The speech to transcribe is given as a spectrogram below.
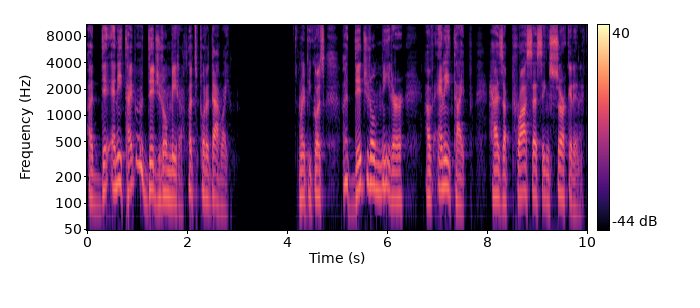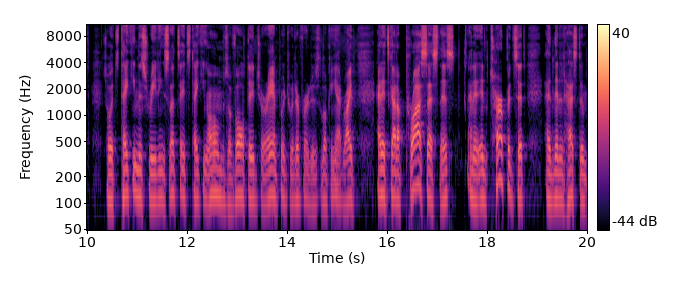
a, di- any type of digital meter. Let's put it that way, right? Because a digital meter of any type has a processing circuit in it. So it's taking this reading. So let's say it's taking ohms or voltage or amperage, whatever it is looking at, right? And it's got to process this and it interprets it and then it has to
